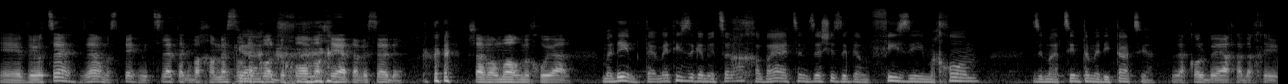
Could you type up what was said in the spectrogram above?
אה, ויוצא, זהו, מספיק, נצלת כבר 15 כן. דקות בחום אחי, אתה בסדר. עכשיו המוח מחוייל. מדהים. האמת היא שזה גם יוצר לך חוויה, עצם זה שזה גם פיזי עם החום, זה מעצים את המדיטציה. זה הכל ביחד, אחי,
